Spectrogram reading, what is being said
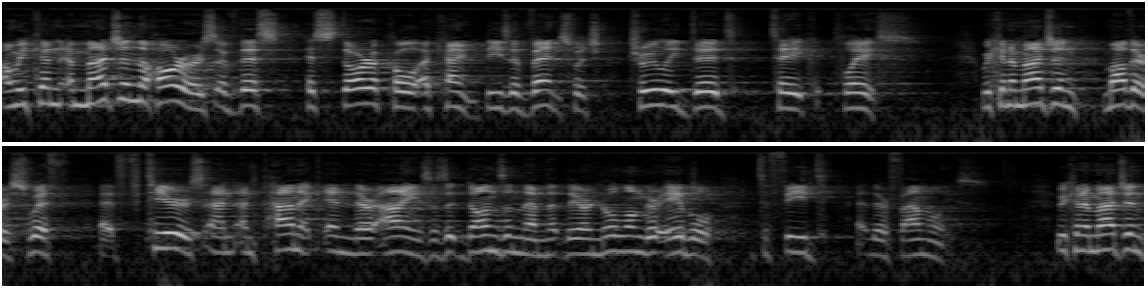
And we can imagine the horrors of this historical account, these events which truly did take place. We can imagine mothers with uh, tears and, and panic in their eyes as it dawns on them that they are no longer able to feed uh, their families. We can imagine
